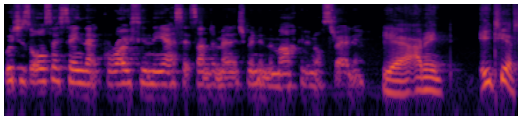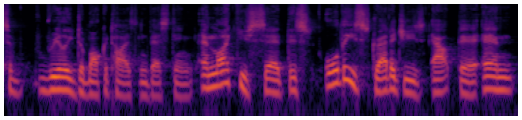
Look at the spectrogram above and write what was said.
which has also seen that growth in the assets under management in the market in Australia. Yeah, I mean, ETFs have really democratized investing. And like you said, there's all these strategies out there. And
